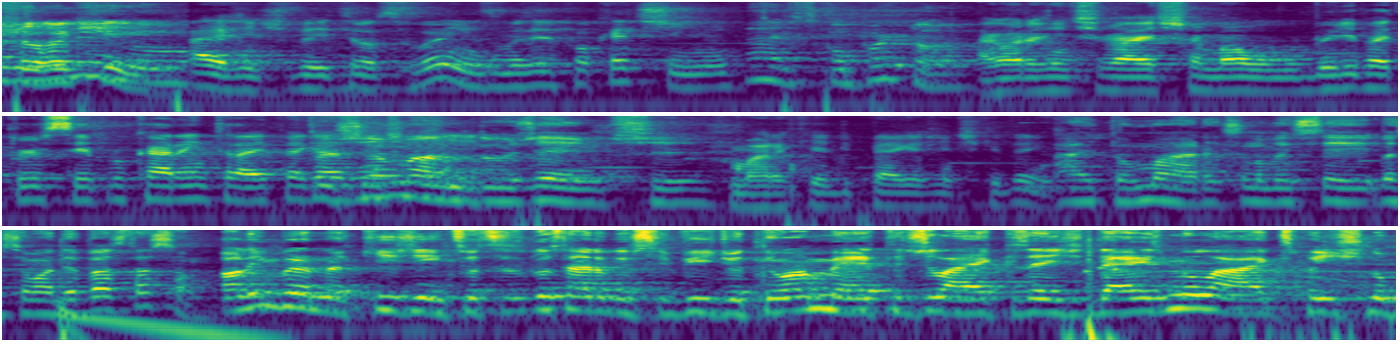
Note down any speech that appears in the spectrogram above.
cachorro aqui. Aí a gente veio e trouxe o Enzo, mas ele ficou quietinho. É, ele se comportou. Agora a gente vai chamar o Uber e vai torcer pro cara entrar e pegar Tô a gente chamando, aqui. gente. Tomara que ele pegue a gente aqui dentro. Ai, tomara, senão vai ser, vai ser uma devastação. Ó, lembrando aqui, gente, se vocês gostaram desse vídeo, eu tenho uma meta de likes aí de 10 mil likes pra gente ir no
